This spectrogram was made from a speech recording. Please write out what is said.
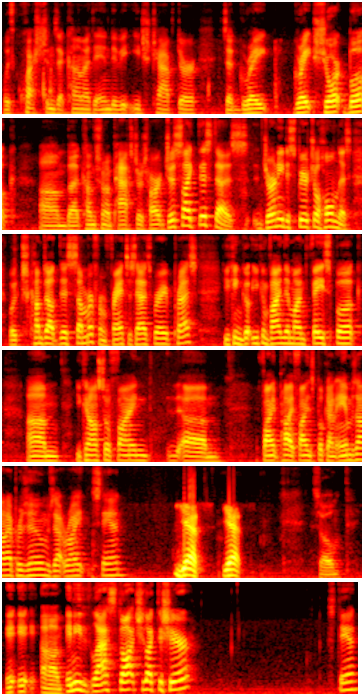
with questions that come at the end of each chapter. It's a great, great short book. Um, but comes from a pastor's heart, just like this does. Journey to Spiritual Wholeness, which comes out this summer from Francis Asbury Press. You can go, you can find them on Facebook. Um, you can also find um, find probably find this book on Amazon. I presume is that right, Stan? Yes, yes. So, it, it, um, any last thoughts you'd like to share, Stan?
